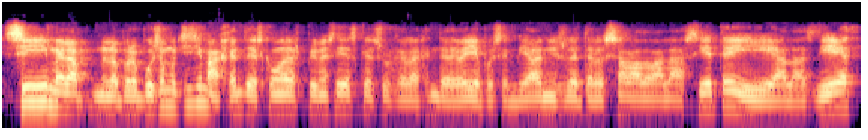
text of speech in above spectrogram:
Sí, me, lo propuso muchísima gente. Es como de las primeras ideas que surge la gente de, oye, pues envía la newsletter el sábado a las 7 y a las 10,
